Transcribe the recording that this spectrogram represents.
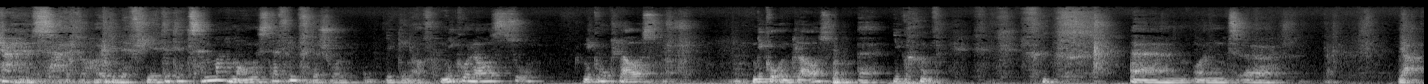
Ja, es ist also heute der 4. Dezember, morgen ist der 5. schon. Wir gehen auf Nikolaus zu. Nico Klaus. Nico und Klaus. Äh, Nico. ähm, und äh, ja.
